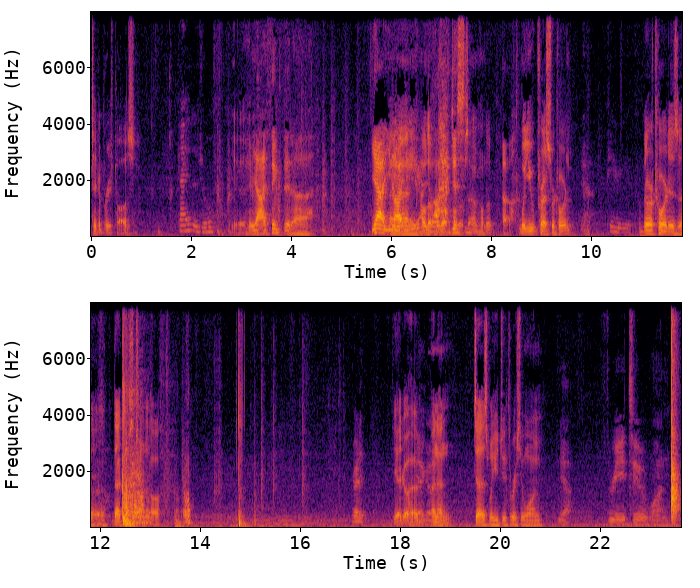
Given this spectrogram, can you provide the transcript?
take a brief pause. Can I hit a Juul? Yeah. Here. yeah, I think that. Uh, yeah, you And know, then, I, hold up, hold I up, just. hold up, Sam, hold up. Oh. Will you press record? Yeah. Period. The record is uh that just turned it off. Ready? Yeah, go ahead. Yeah, go And ahead. then, Des, will you do three, two, one? Yeah. Three, two, one. All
